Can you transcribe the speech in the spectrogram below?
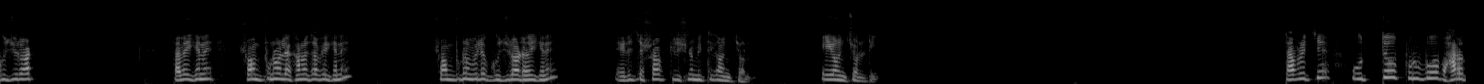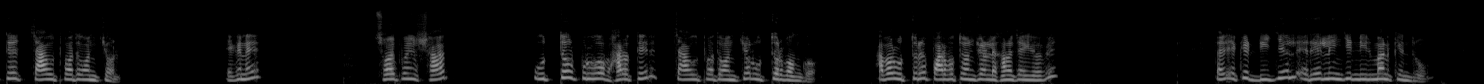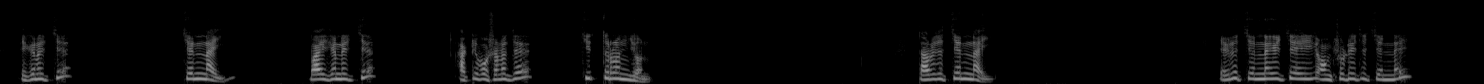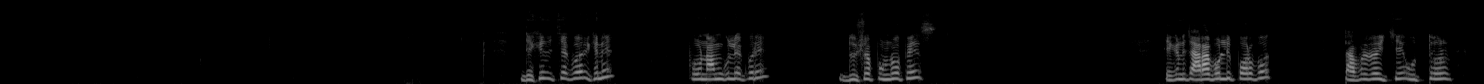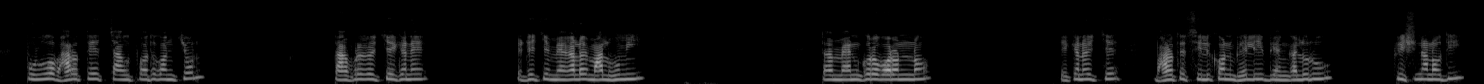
গুজরাট। তাহলে এখানে সম্পূর্ণ লেখানো যাবে এখানে। সম্পূর্ণ মিলে গুজরাট হয় এখানে। এটা হচ্ছে সব কৃষ্ণ মৃত্তিকা অঞ্চল। এই অঞ্চলটি। তারপরে হচ্ছে উত্তর পূর্ব ভারতের চা উৎপাদক অঞ্চল। এখানে ছয় পয়েন্ট সাত, উত্তর পূর্ব ভারতের চা উৎপাদক অঞ্চল উত্তরবঙ্গ। আবার উত্তরে পার্বত্য অঞ্চল লেখানো যায় এইভাবে। তাই একটি ডিজেল রেল ইঞ্জিন নির্মাণ কেন্দ্র। এখানে হচ্ছে চেন্নাই বা এখানে হচ্ছে একটি বসানো যায়, চিত্তরঞ্জন। তারপর হচ্ছে চেন্নাই। এখানে চেন্নাই হচ্ছে, এই অংশটি হচ্ছে চেন্নাই। দেখে দিচ্ছি একবার এখানে, পুরো নামগুলো একবারে। দুশো পনেরো পেজ। এখানে হচ্ছে আরাবল্লী পর্বত, তারপরে রয়েছে উত্তর পূর্ব ভারতের চা উৎপাদক অঞ্চল, তারপরে রয়েছে এখানে, এটি হচ্ছে মেঘালয় মালভূমি তার ম্যানগ্রোভ অরণ্য, এখানে হচ্ছে ভারতের সিলিকন ভ্যালি, বেঙ্গালুরু, কৃষ্ণা নদী,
